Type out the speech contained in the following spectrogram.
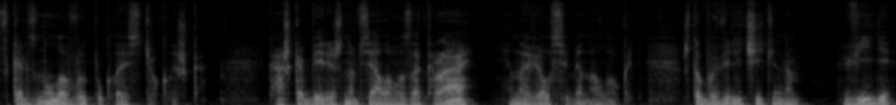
скользнуло выпуклое стеклышко. Кашка бережно взял его за край и навел себе на локоть, чтобы в величительном виде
